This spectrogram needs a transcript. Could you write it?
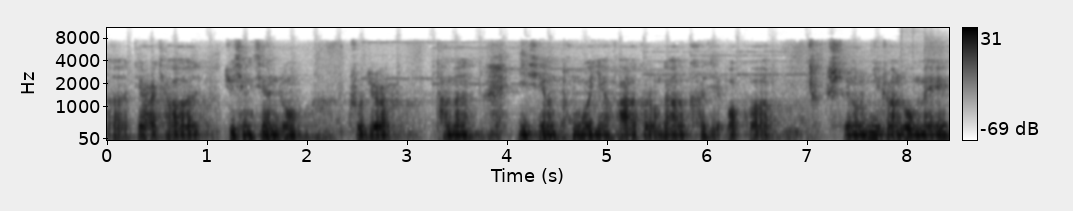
呃，第二条剧情线中，主角他们一行通过研发了各种各样的科技，包括使用逆转录酶，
